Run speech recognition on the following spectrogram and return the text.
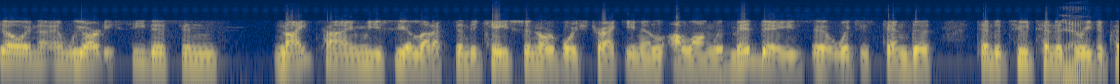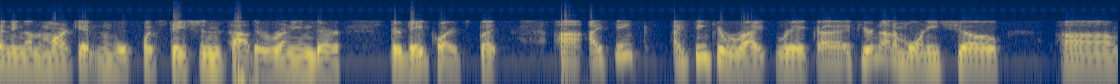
so, and, and we already see this in nighttime, you see a lot of syndication or voice tracking along with middays, uh, which is 10 to 10 to 2, 10 to Yeah. 3, depending on the market and what stations, how they're running their, their day parts. But uh, I think I think you're right, Rick. Uh, if you're not a morning show, uh,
